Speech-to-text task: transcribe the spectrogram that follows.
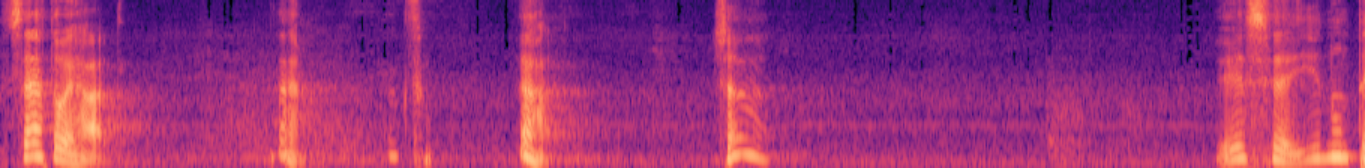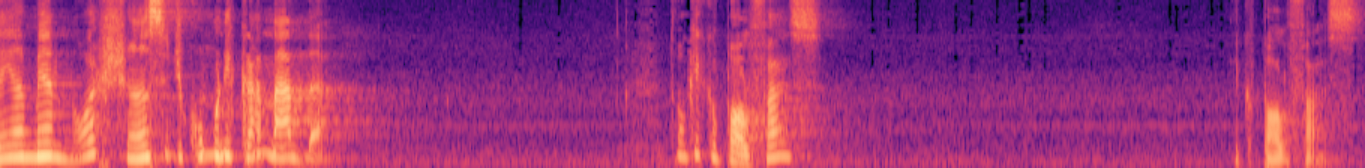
Certo ou errado? É. Errado. Já. Esse aí não tem a menor chance de comunicar nada. Então o que, que o Paulo faz? O que, Paulo faz?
